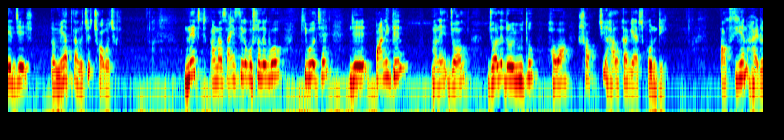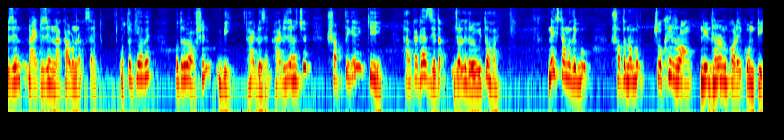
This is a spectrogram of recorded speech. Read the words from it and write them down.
এর যে মেয়াদকাল হচ্ছে ছ বছর। নেক্সট আমরা সায়েন্স থেকে প্রশ্ন দেখব, কি বলছে? যে পানিতে মানে জল, জলে দ্রবীভূত হওয়া সবচেয়ে হালকা গ্যাস কোনটি? অক্সিজেন, হাইড্রোজেন, নাইট্রোজেন না কার্বন ডাইঅক্সাইড? উত্তর কী হবে? উত্তর হবে অপশন বি হাইড্রোজেন। হাইড্রোজেন হচ্ছে সব থেকে কি? হালকা গ্যাস যেটা জলে দ্রবীভূত হয়। নেক্সট আমরা দেখব সতেরো নম্বর, চোখের রং নির্ধারণ করে কোনটি?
